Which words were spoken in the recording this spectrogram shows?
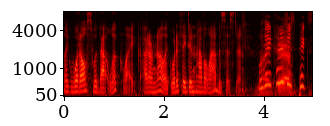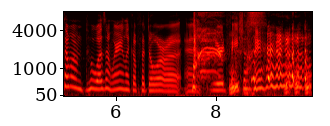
like, what else would that look like? I don't know. Like, what if they didn't have a lab assistant? Well, they could have Yeah. just picked someone who wasn't wearing like a fedora and weird facial hair. Ooh,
